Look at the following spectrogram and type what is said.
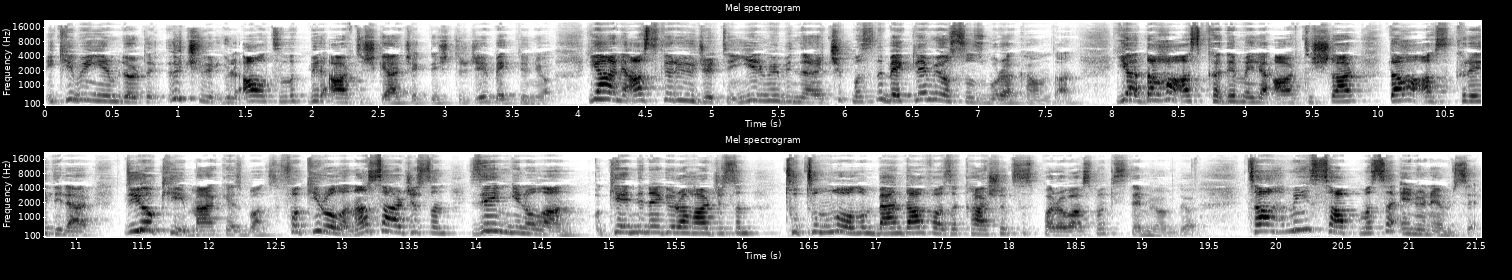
2024'te 3,6'lık bir artış gerçekleştireceği bekleniyor. Yani asgari ücretin 20 bin lira çıkmasını beklemiyorsunuz bu rakamdan. Ya daha az kademeli artışlar, daha az krediler. Diyor ki Merkez Bankası fakir olan az harcasın, zengin olan kendine göre harcasın, tutumlu olun ben daha fazla karşılıksız para basmak istemiyorum diyor. Tahmin sapması en önemlisi.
